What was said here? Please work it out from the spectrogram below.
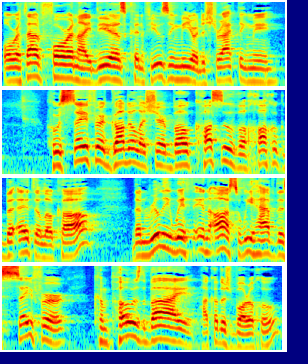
or without foreign ideas confusing me or distracting me, whose sefer gadol asher bo kosu v'chachuk be'et elokah, then really within us we have this sefer composed by Hakadosh Baruch Hu,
